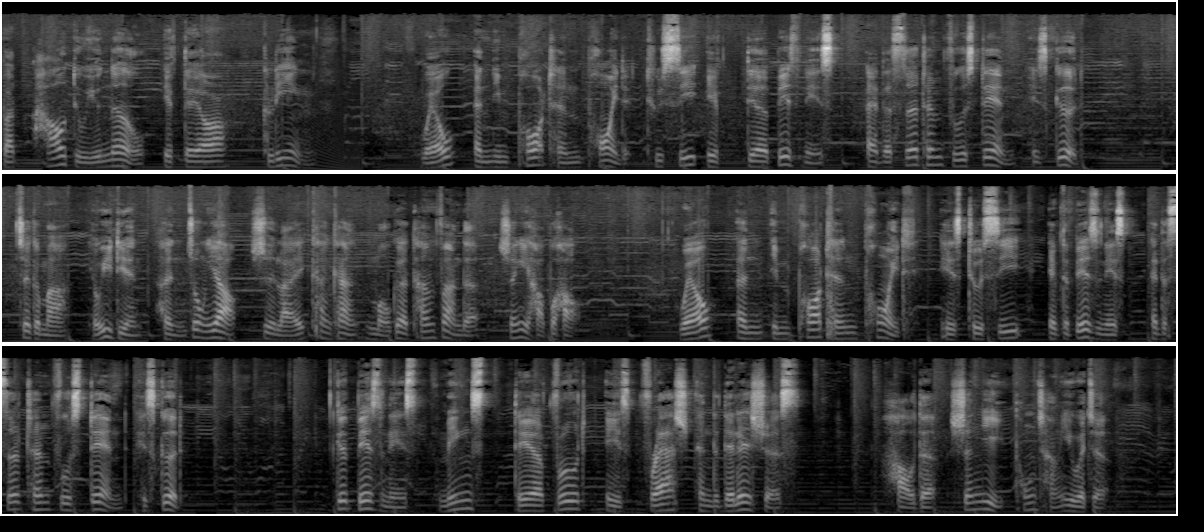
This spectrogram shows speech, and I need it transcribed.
But how do you know if they are clean? Well, an important point to see if their business at a certain food stand is good. 这个嘛，有一点很重要，是来看看某个摊贩的生意好不好。Well, an important point is to see if the business at a certain food stand is good. Good business means their food is fresh and delicious. 好的生意通常意味着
